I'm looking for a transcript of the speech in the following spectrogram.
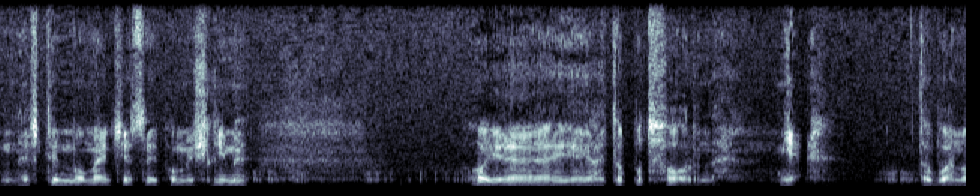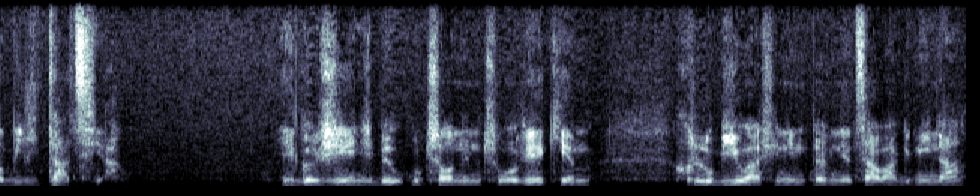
My w tym momencie sobie pomyślimy, ojej, ale to potworne. Nie, to była nobilitacja. Jego zięć był uczonym człowiekiem, chlubiła się nim pewnie cała gmina.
